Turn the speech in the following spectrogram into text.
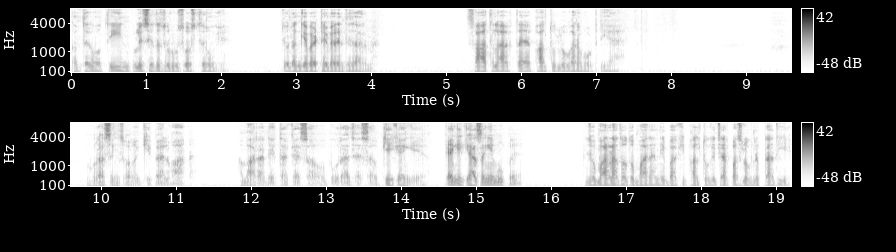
कम तक वो तीन पुलिस तो ज़रूर सोचते होंगे जो नंगे बैठे मेरे इंतज़ार में। सात लाख तय फालतू लोगों ने वोट दिया है। पूरा सिंह सोलंकी पहलवान है। हमारा नेता कैसा हो बुरा जैसा हो क्या कहेंगे? कहेंगे क्या संगे मुँह पे? जो मारना तो तो मारा नहीं बाकी फालतू के चार पाँच लोग निपटा दिए।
